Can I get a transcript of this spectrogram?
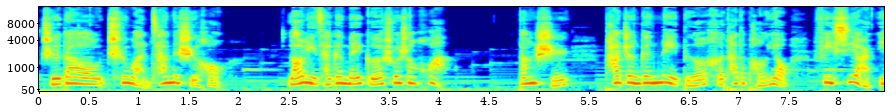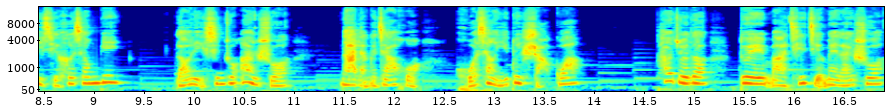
直到吃晚餐的时候，老李才跟梅格说上话。当时他正跟内德和他的朋友费希尔一起喝香槟，老李心中暗说，那两个家伙活像一对傻瓜。他觉得，对马奇姐妹来说，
